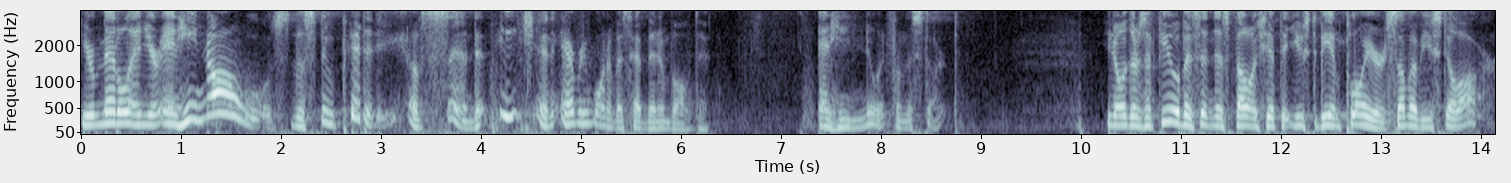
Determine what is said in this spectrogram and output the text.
your middle, and your end. He knows the stupidity of sin that each and every one of us have been involved in. And he knew it from the start. You know, there's a few of us in this fellowship that used to be employers. Some of you still are.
